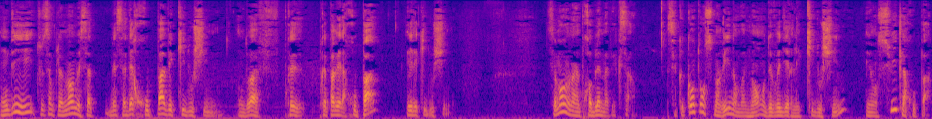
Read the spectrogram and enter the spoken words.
on dit tout simplement mais ça, mais ça avec kiddushin. On doit préparer la choupa, et les kiddushin. Seulement, on a un problème avec ça. C'est que quand on se marie, normalement, on devrait dire les kiddushin et ensuite la choupa.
